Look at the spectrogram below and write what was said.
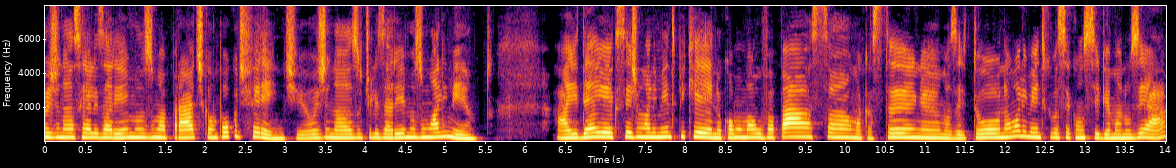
Hoje nós realizaremos uma prática um pouco diferente. Hoje nós utilizaremos um alimento. A ideia é que seja um alimento pequeno, como uma uva passa, uma castanha, uma azeitona, um alimento que você consiga manusear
